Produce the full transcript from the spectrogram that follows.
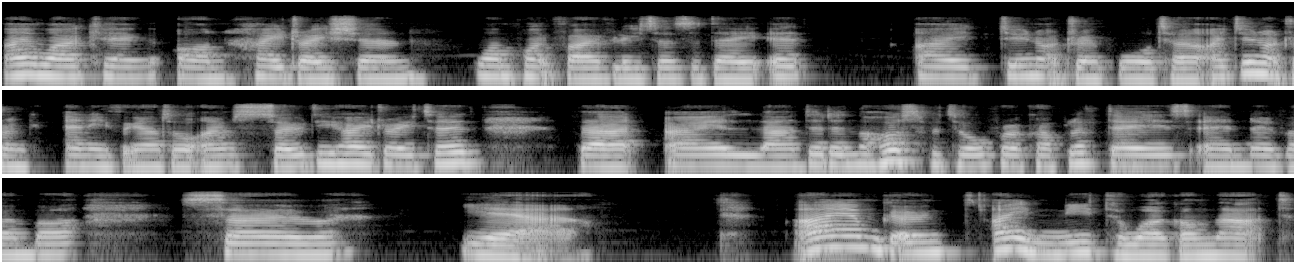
I'm working on hydration, 1.5 liters a day. It I do not drink water. I do not drink anything at all. I'm so dehydrated that I landed in the hospital for a couple of days in November. So, yeah. I am going, I need to work on that.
